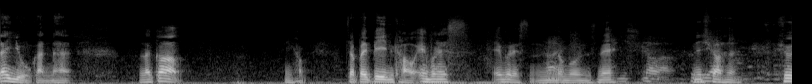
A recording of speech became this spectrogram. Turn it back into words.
ได้อยู่กันนะฮะแล้วก็ นี่ครับจะไปปีนเขาเอเวอเรสต์เอเวอเรสต์นบนですね西川。西川さんคือ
